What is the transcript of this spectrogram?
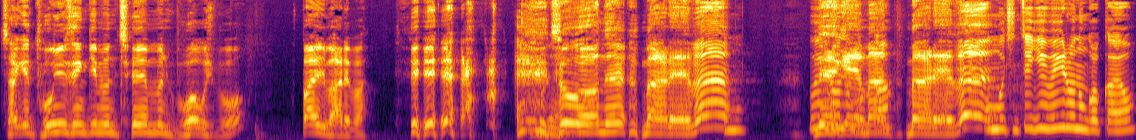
자기 돈이 생기면 제면 뭐 하고 싶어? 빨리 말해봐. 소원을 말해봐. 왜 이러는 내게만 걸까? 말해봐. 어머 진짜 얘 왜 이러는 걸까요?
